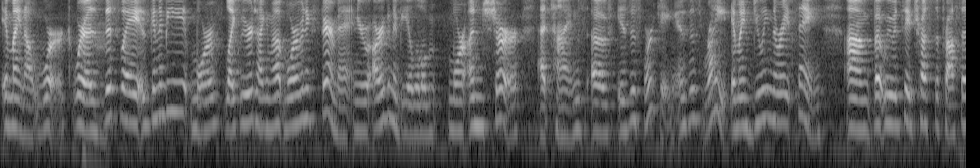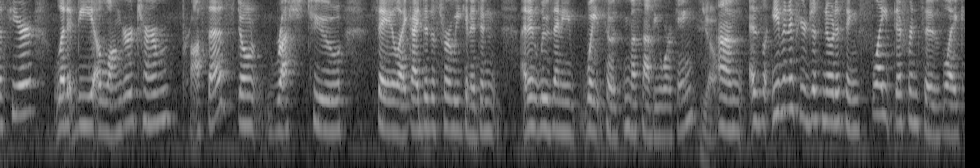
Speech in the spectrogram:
it might not work. Whereas this way is going to be more, of- like we were talking about, more of an experiment, and you are going to be a little more unsure at times of, is this working? Is this right? Am I doing the right thing? Um, but we would say trust the process here. Let it be a longer term process. Don't rush to say like I did this for a week and it didn't I didn't lose any weight so it must not be working. Yeah. Um, as even if you're just noticing slight differences like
